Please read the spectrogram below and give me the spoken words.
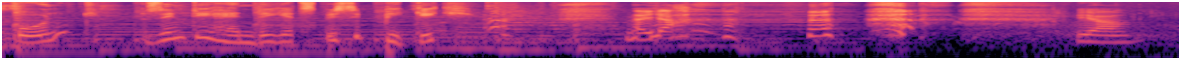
Und sind die Hände jetzt ein bisschen pickig? Naja. ja,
